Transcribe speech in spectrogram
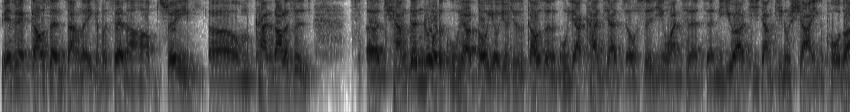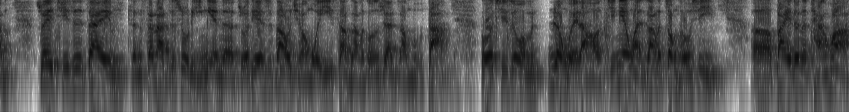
原因是因为高盛涨了一个 percent 了哈，所以呃我们看到的是。呃，强跟弱的股票都有，尤其是高盛的股价看起来走势已经完成了整理，又要即将进入下一个波段。所以，其实，在整个三大指数里面呢，昨天是道琼唯一上涨的公司，虽然涨不大，不过其实我们认为了哈，今天晚上的重头戏，呃，拜登的谈话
